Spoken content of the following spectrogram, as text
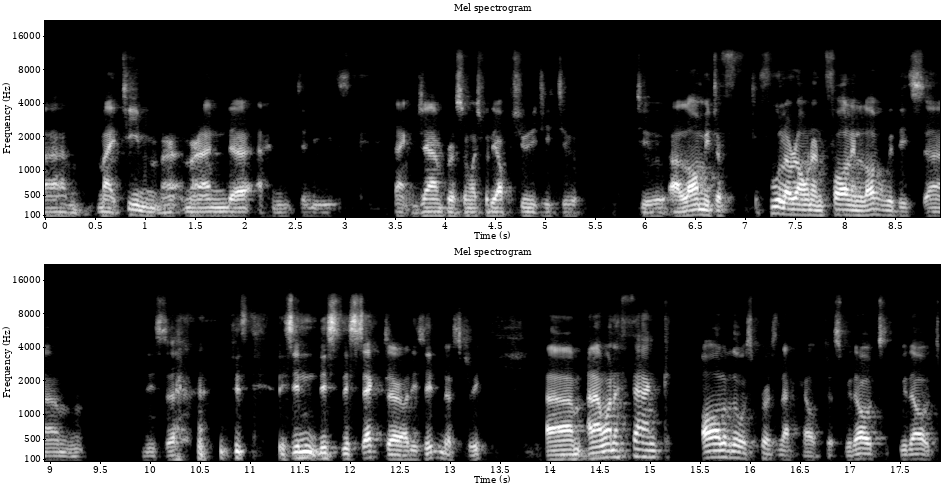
um, my team, Miranda and Denise. Thank JAMPRO so much for the opportunity to to allow me to, to fool around and fall in love with this um, this uh, this this in this this sector or this industry. Um, and I want to thank all of those persons that helped us. Without without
